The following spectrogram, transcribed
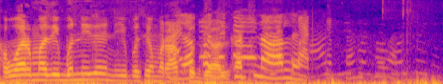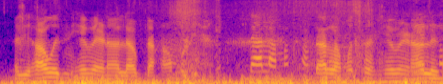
સવારમાં જે બની જાય ને એ પછી અમારે આખો દી હાલ. હજી હાવજની હેવેણ હાલ આપણે સાંભળીએ. દાલા મથા હેવેણ હાલે છે.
